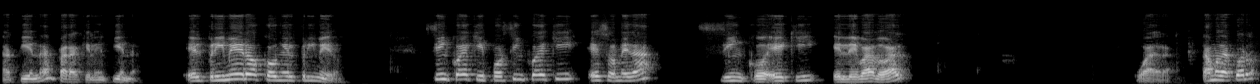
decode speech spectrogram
Atiendan para que le entiendan. El primero con el primero. 5x por 5x, eso me da 5x elevado al cuadrado. ¿Estamos de acuerdo?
